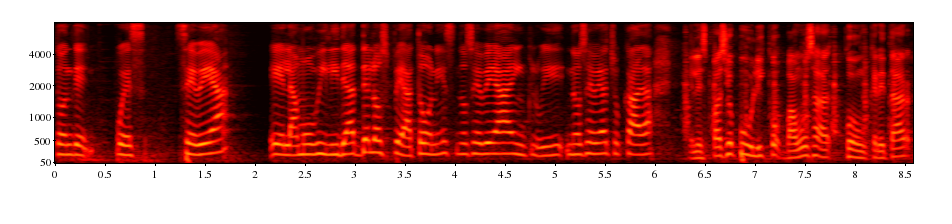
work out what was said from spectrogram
donde pues se vea eh, la movilidad de los peatones no se vea incluir, no se vea chocada. El espacio público vamos a concretar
